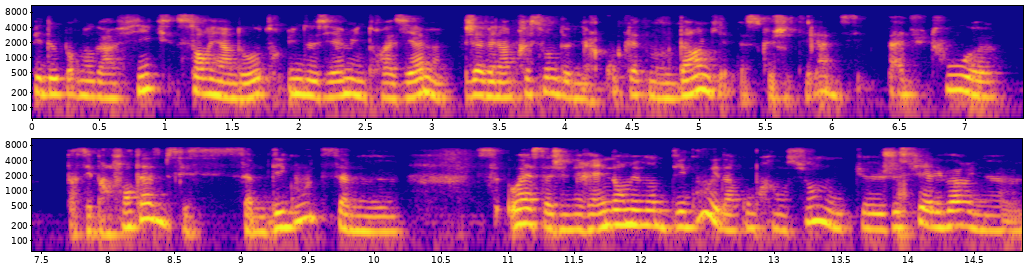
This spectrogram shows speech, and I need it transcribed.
pédopornographique, sans rien d'autre, une deuxième, une troisième. J'avais l'impression de devenir complètement dingue parce que j'étais là, mais c'est pas du tout. Euh, enfin, c'est pas un fantasme, c'est ça me dégoûte, ça me. Ouais, ça générait énormément de dégoût et d'incompréhension. Donc, euh, je suis allée voir une, euh,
